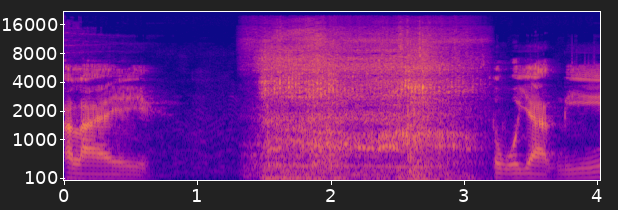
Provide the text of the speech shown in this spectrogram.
อะไร ตัวอย่างนี้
